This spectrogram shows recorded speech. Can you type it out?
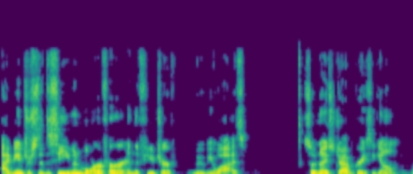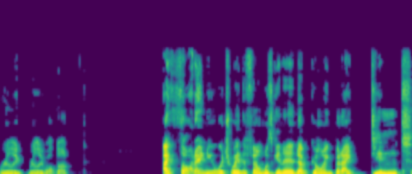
I'd be interested to see even more of her in the future, movie wise. So nice job, Gracie Gillam. Really, really well done. I thought I knew which way the film was going to end up going, but I didn't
